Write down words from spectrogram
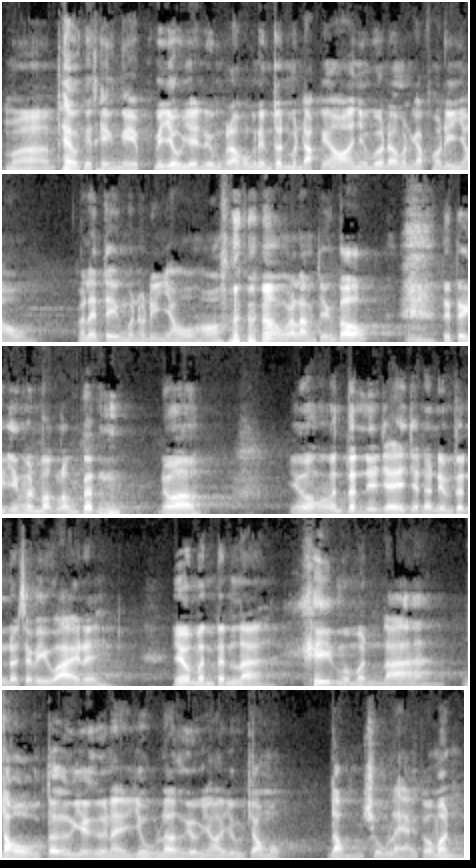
Mà theo cái thiện nghiệp, ví dụ vậy cũng là một cái niềm tin mình đặt với họ, như bữa đó mình gặp họ đi nhậu. Họ lấy tiền mình, họ đi nhậu, họ không có làm chuyện tốt. Thì tự nhiên mình mất lòng tin đúng không? Nhưng mà mình tin như vậy, cho nên niềm tin nó sẽ bị hoại đi. Nhưng mà mình tin là khi mà mình đã đầu tư với người này, dù lớn dù nhỏ, dù cho một đồng xu lẻ của mình,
